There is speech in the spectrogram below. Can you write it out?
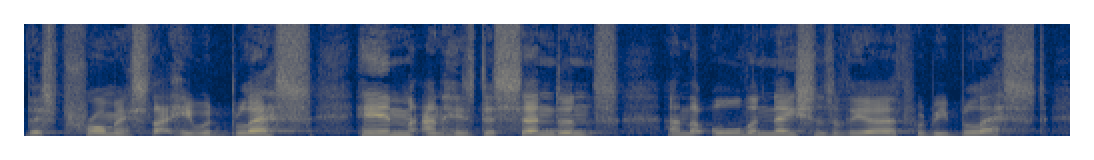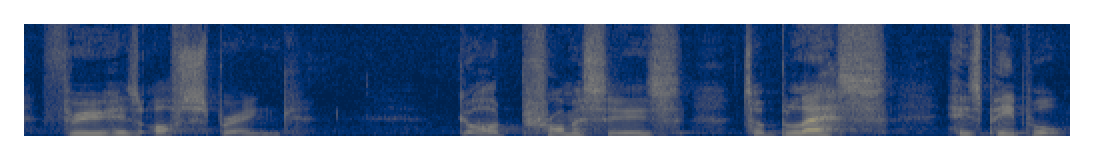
this promise that he would bless him and his descendants, and that all the nations of the earth would be blessed through his offspring. God promises to bless his people,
